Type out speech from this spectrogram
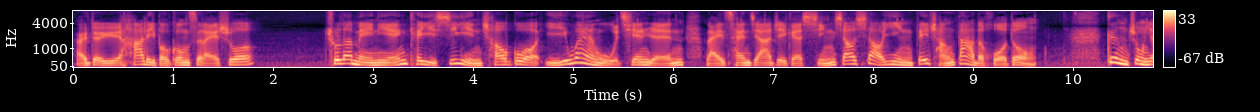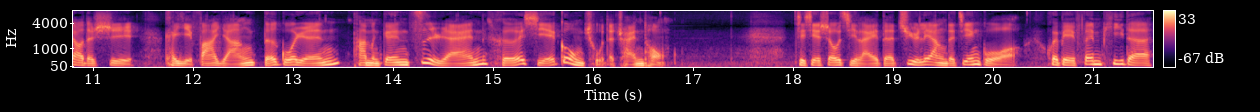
而对于哈利伯公司来说，除了每年可以吸引超过一万五千人来参加这个行销效应非常大的活动，更重要的是可以发扬德国人他们跟自然和谐共处的传统。这些收集来的巨量的坚果会被分批的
